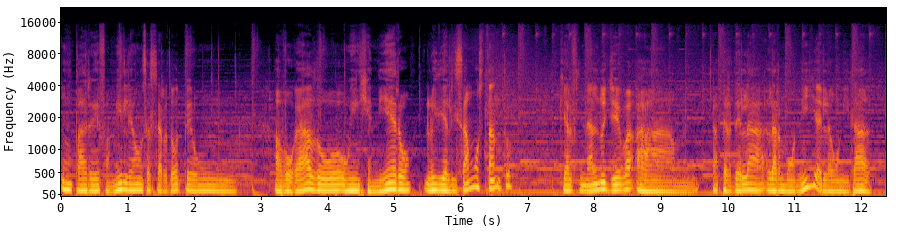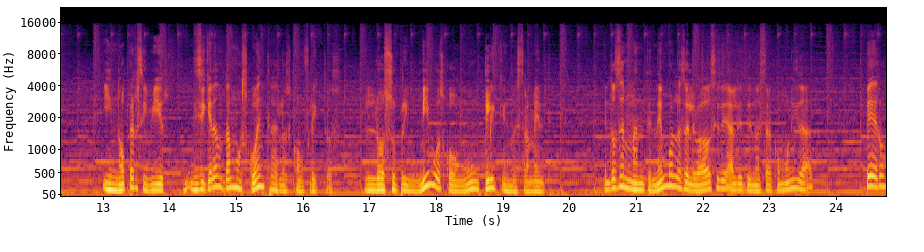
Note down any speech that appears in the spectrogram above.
un padre de familia, un sacerdote, un abogado, un ingeniero, lo idealizamos tanto que al final nos lleva a, um, perder la, armonía y la unidad y no percibir, ni siquiera nos damos cuenta de los conflictos, los suprimimos con un clic en nuestra mente. Entonces mantenemos los elevados ideales de nuestra comunidad, pero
